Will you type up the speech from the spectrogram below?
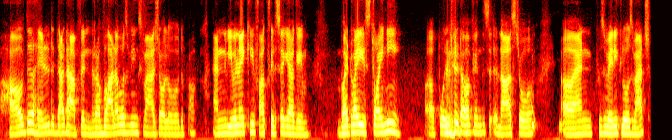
How the hell did that happen? Rabada was being smashed all over the park, and we were like, "Fuck, fir se game." But why Stoiny uh, pulled it off in the last over, uh, and it was a very close match.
